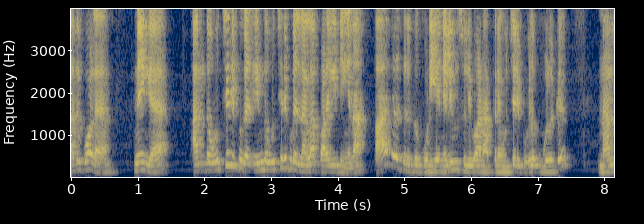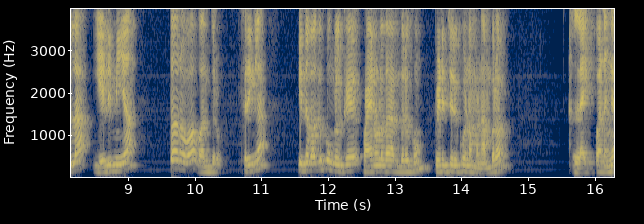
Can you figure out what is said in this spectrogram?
அது போல நீங்க அந்த உச்சரிப்புகள் இந்த உச்சரிப்புகள் நல்லா பழகிட்டீங்கன்னா ஆங்கிலத்தில் இருக்கக்கூடிய நெளிவு சுழிவான அத்தனை உச்சரிப்புகளும் உங்களுக்கு நல்லா எளிமையா தரவா வந்துடும் சரிங்களா? இந்த வகுப்பு உங்களுக்கு பயனுள்ளதா இருந்திருக்கும் பிடிச்சிருக்கும் நம்ம நம்புறோம். லைக் பண்ணுங்க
